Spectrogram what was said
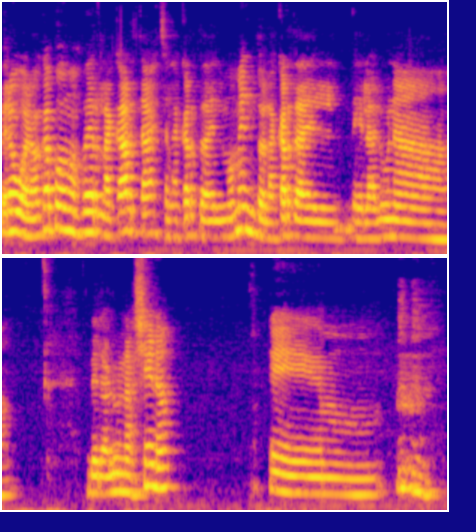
Pero bueno, acá podemos ver la carta, esta es la carta del momento, la carta de la luna de la luna llena. Eh,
